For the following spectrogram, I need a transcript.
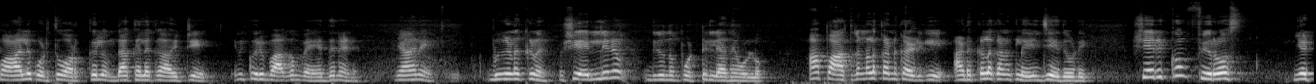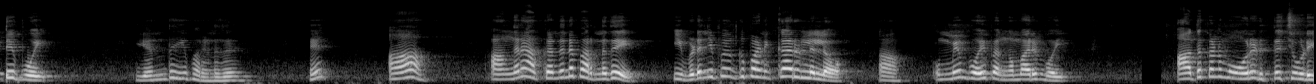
പാൽ കൊടുത്ത് ഉറക്കലും ഇതാക്കലൊക്കെ ആയിട്ടേ എനിക്കൊരു ഭാഗം വേദനയാണ്. ഞാൻ വീണക്കണ്. പക്ഷേ എല്ലിനും ഇതിലൊന്നും പൊട്ടില്ല എന്നേ ഉള്ളൂ. ആ പാത്രങ്ങളൊക്കെ കണ്ട് കഴുകി അടുക്കള കണ്ട് ക്ലീൻ ചെയ്തോടി. ശരിക്കും ഫിറോസ് ഞെട്ടിപ്പോയി. എന്താ ഈ പറയണത്? ഏ? ആ അങ്ങനെ ആക്കാൻ തന്നെ പറഞ്ഞതേ. ഇവിടെ ഇനിയിപ്പോൾ എനിക്ക് പണിക്കാരില്ലല്ലോ. ആ ഉമ്മയും പോയി പെങ്ങന്മാരും പോയി. അതൊക്കെയാണ് മോരെടുത്ത് ചൂടി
